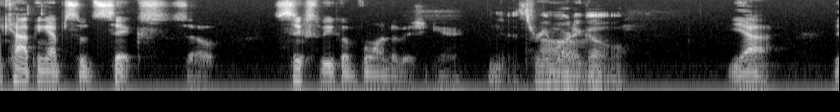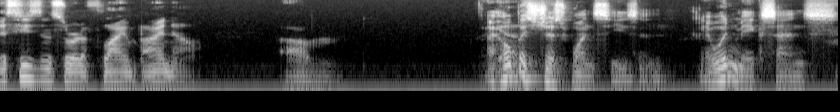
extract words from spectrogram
recapping episode six, so sixth week of WandaVision here. Yeah, Three more to Um, go. Yeah, this season's sort of flying by now. Um, I hope it's just one season. It wouldn't make sense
